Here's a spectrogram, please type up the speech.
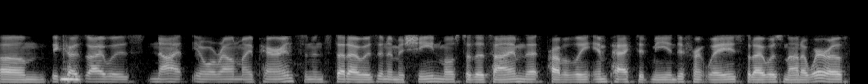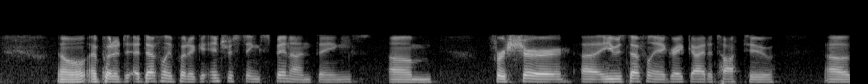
Um because mm. I was not you know around my parents and instead I was in a machine most of the time that probably impacted me in different ways that I was not aware of. No, I put a, I definitely put an interesting spin on things. Um for sure. Uh he was definitely a great guy to talk to. Uh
